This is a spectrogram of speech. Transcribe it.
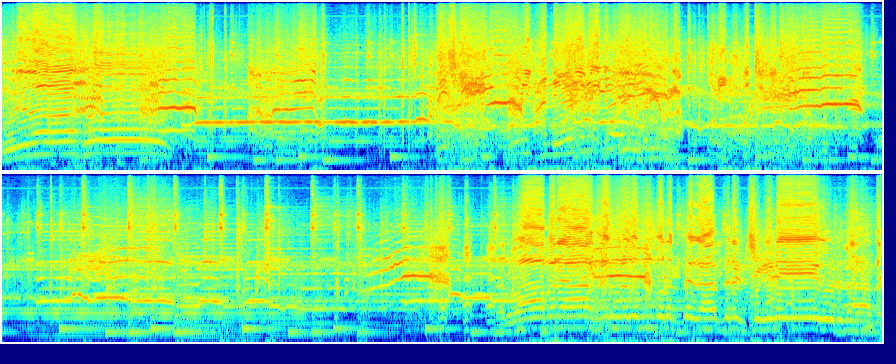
ഗുരുനാഥോ ഗുരുനാഥ.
